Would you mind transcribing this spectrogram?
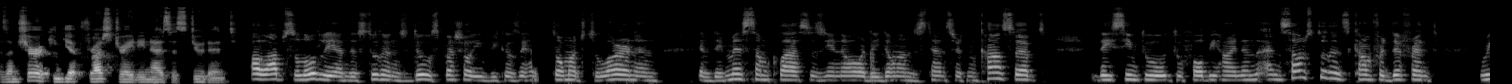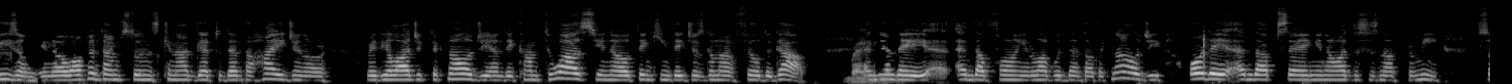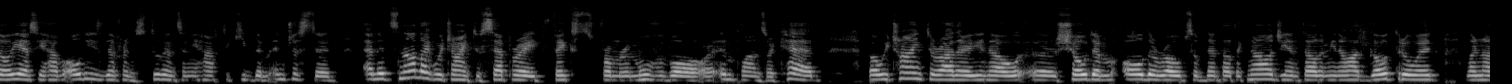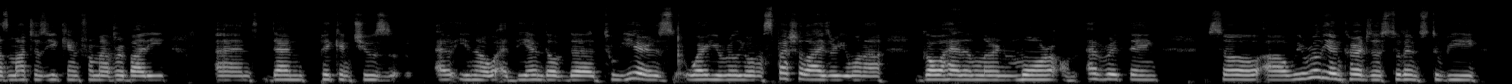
Because I'm sure it can get frustrating as a student. Oh, absolutely. And the students do, especially because they have so much to learn. And if they miss some classes, you know, or they don't understand certain concepts, they seem to, to fall behind. And, and some students come for different reasons. You know, oftentimes students cannot get to dental hygiene or radiologic technology and they come to us, you know, thinking they're just going to fill the gap. Right. And then they uh, end up falling in love with dental technology, or they end up saying, you know what, this is not for me. So, yes, you have all these different students and you have to keep them interested. And it's not like we're trying to separate fixed from removable or implants or CAD, but we're trying to rather, you know, uh, show them all the ropes of dental technology and tell them, you know what, go through it, learn as much as you can from everybody, and then pick and choose uh, you know at the end of the two years where you really want to specialize or you want to go ahead and learn more on everything so uh, we really encourage the students to be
